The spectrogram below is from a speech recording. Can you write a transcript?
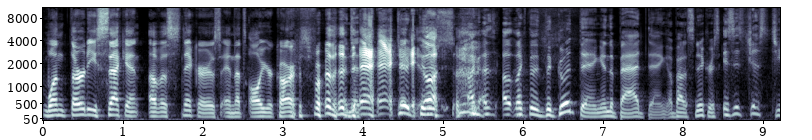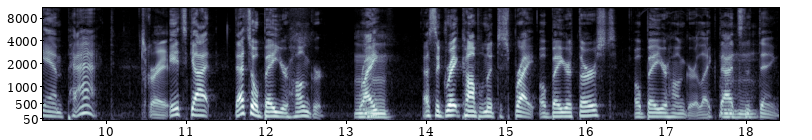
one thirty second of a Snickers, and that's all your carbs for the day. dude, like, uh, like the the good thing and the bad thing about a Snickers is it's just jam packed. it's great. It's got That's obey your hunger, right? Mhm. That's a great compliment to Sprite. Obey your thirst, obey your hunger. Like that's Mm-hmm. the thing.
